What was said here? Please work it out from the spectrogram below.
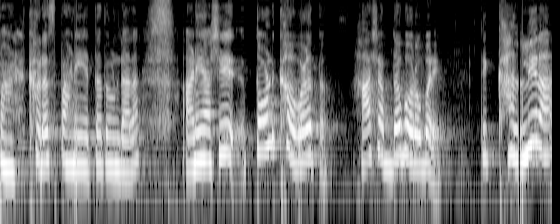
पा खरंच पाणी येतं तोंडाला. आणि अशी तोंड खवळतं. हा शब्द बरोबर आहे. ती खाल्ली ना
